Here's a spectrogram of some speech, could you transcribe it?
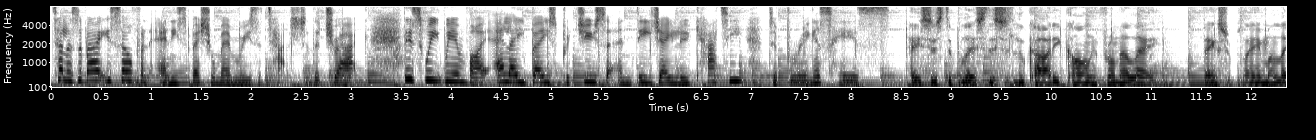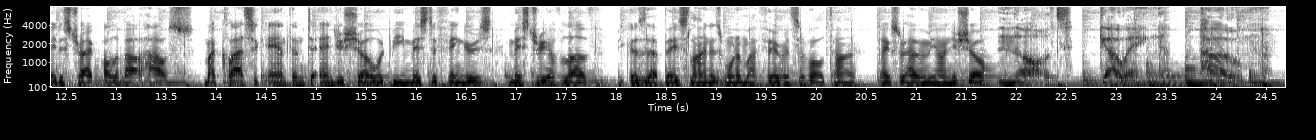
Tell us about yourself and any special memories attached to the track. This week we invite LA based producer and DJ Lucati to bring us his. Hey Sister Bliss, this is Lucati calling from LA. Thanks for playing my latest track, All About House. My classic anthem to end your show would be Mr. Fingers' Mystery of Love, because that bass line is one of my favorites of all time. Thanks for having me on your show. Not going home.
